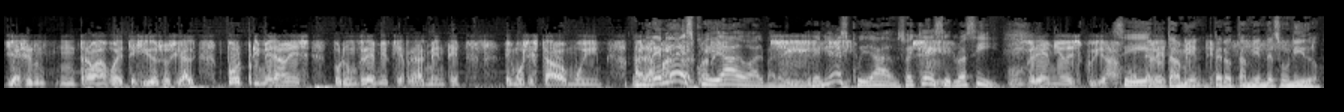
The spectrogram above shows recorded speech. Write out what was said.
y hacer un, un trabajo de tejido social por primera vez por un gremio que realmente hemos estado muy a Un la gremio mar- descuidado. Álvaro. Sí, gremio descuidado. Eso hay que Sí. decirlo así. Un gremio descuidado. Sí. Pero también, pero también desunido.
